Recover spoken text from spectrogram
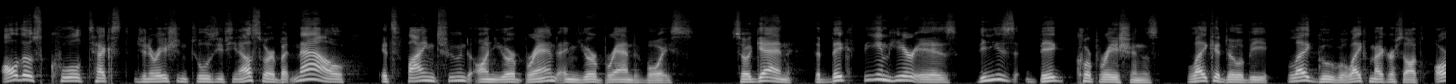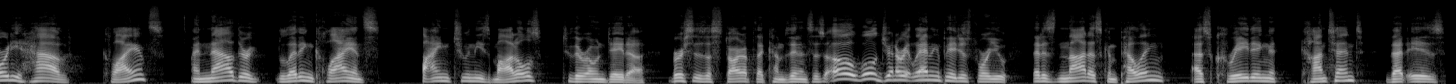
all those cool text generation tools you've seen elsewhere. But now it's fine tuned on your brand and your brand voice. So, again, the big theme here is these big corporations like Adobe, like Google, like Microsoft already have clients and now they're letting clients fine tune these models to their own data versus a startup that comes in and says, oh, we'll generate landing pages for you. That is not as compelling as creating content that is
